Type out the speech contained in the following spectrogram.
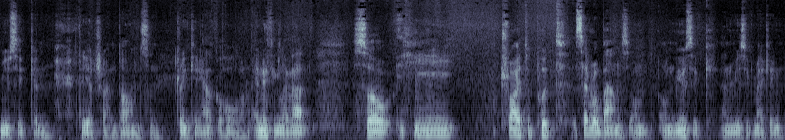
music and theatre and dance and drinking alcohol or anything like that. So he tried to put several bans on, on music and music making.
